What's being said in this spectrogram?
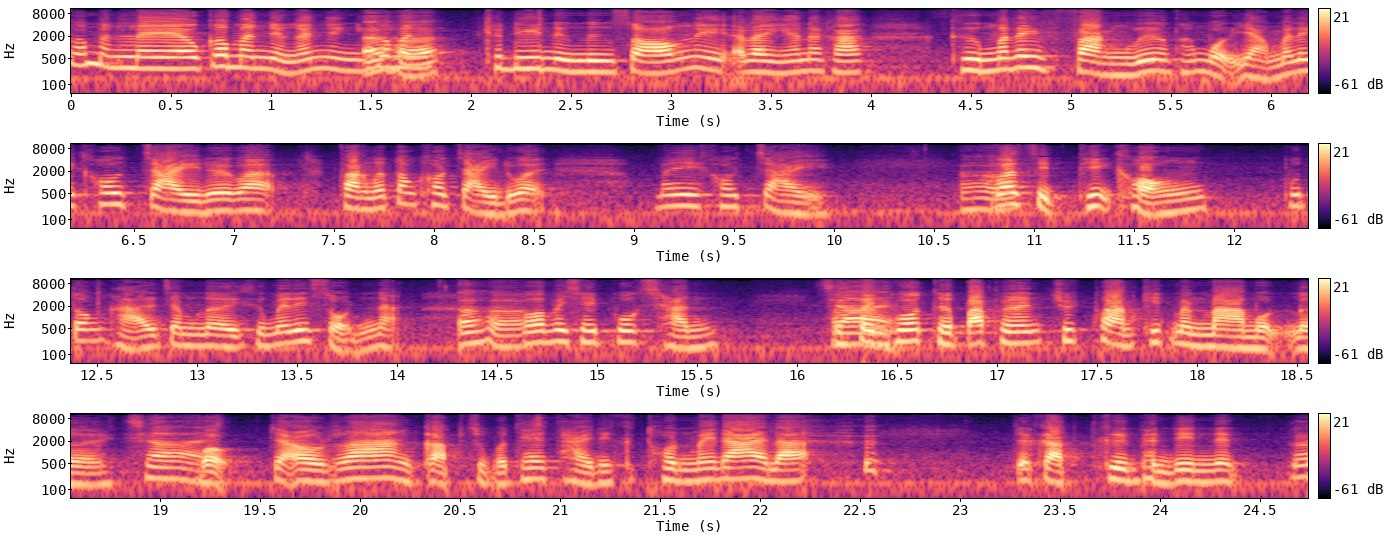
ก็มันเลวก็มันอย่างนั้นอย่างนี้อ่าฮะก็มันคดีหนึ่งหนึ่งสองนี่อะไรอย่างเงี้ยนะคะ คือไม่ได้ฟังเรื่องทั้งหมดอย่างไม่ได้เข้าใจด้วยว่า ฟังแล้วต้องเข้าใจด้วย ไม่ได้เข้าใจอ่าฮะว่าสิทธิของ ผู้ต้องหาหรือจำเลยคือไม่ได้สนน่ะอ่าฮะ เพราะว่าไม่ใช่พวกฉันใช่ มันเป็นพวกเธอปั๊บเพราะฉะนั้นชุดความคิดมันมาหมดเลย ใช่ บอกจะเอาร่างกลับสู่ประเทศไทยนี่คือทนไม่ได้ละ จะกลับคืนแผ่นดินเนี่ยก็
